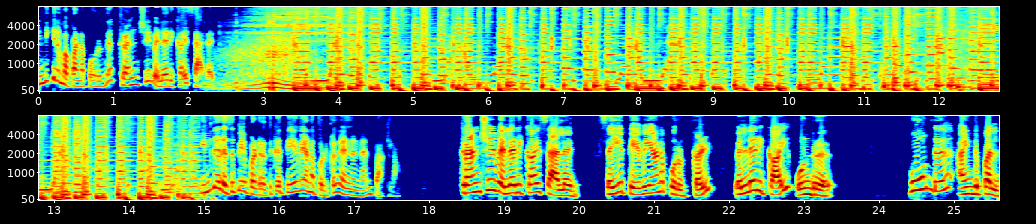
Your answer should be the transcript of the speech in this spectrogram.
இன்னைக்கு நம்ம பண்ண போகிறது கிரன்ச்சி வெள்ளரிக்காய் சாலட் இந்த ரெசிபியை பண்றதுக்கு தேவையான பொருட்கள் என்னென்னு பார்க்கலாம். கிரன்ச்சி வெள்ளரிக்காய் சாலட் செய்ய தேவையான பொருட்கள் வெள்ளரிக்காய் ஒன்று. பூண்டு ஐந்து பல்.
